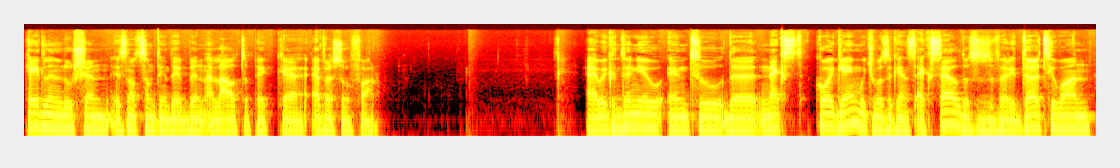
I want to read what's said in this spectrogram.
Caitlyn Lucian is not something they've been allowed to pick uh, ever so far. Uh, we continue into the next Koi game, which was against Excel. This is a very dirty one.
